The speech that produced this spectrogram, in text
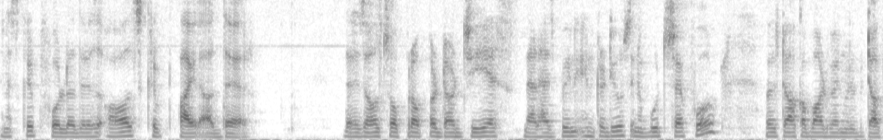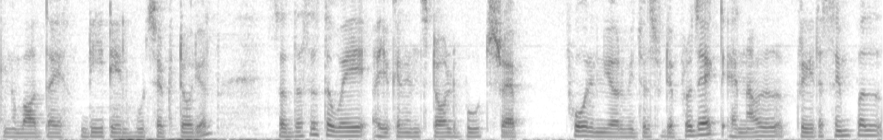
in a script folder there is all script file are there there is also popper.js that has been introduced in a bootstrap 4 we'll talk about when we'll be talking about the detailed bootstrap tutorial. So this is the way uh, you can install bootstrap 4 in your visual studio project and now we'll create a simple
